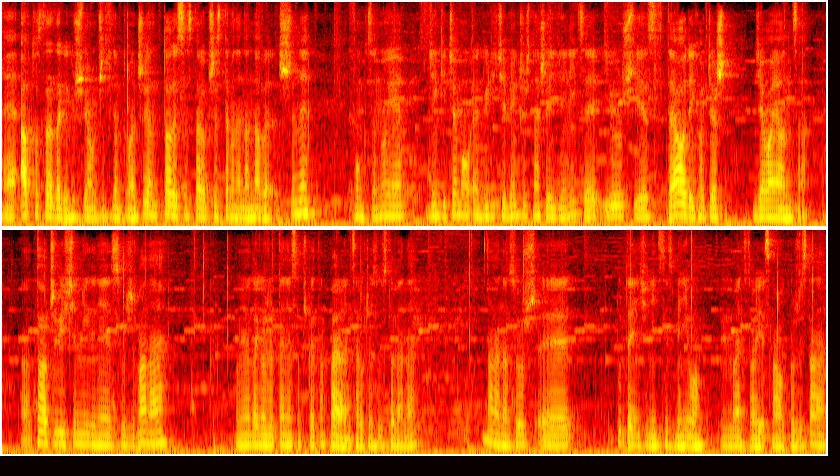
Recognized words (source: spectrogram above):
E, Autostrada, tak jak już ją przed chwilą tłumaczyłem, tory zostały przestawione na nowe szyny, funkcjonuje, dzięki czemu, jak widzicie, większość naszej dzielnicy już jest w teorii chociaż działająca. No, to oczywiście nigdy nie jest używane, pomimo tego, że ten jest na przykład na pełen cały czas ustawiony. No ale no cóż, yy, tutaj się nic nie zmieniło, metro jest mało korzystane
